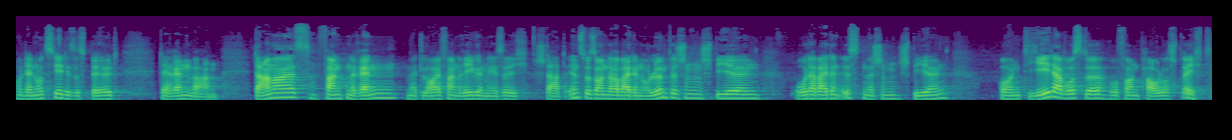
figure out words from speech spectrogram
Und er nutzt hier dieses Bild der Rennbahn. Damals fanden Rennen mit Läufern regelmäßig statt, insbesondere bei den Olympischen Spielen oder bei den Isthmischen Spielen. Und jeder wusste, wovon Paulus spricht.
